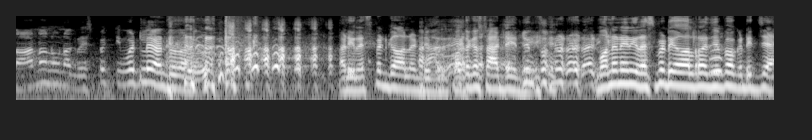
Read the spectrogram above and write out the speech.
నాన్న నువ్వు నాకు రెస్పెక్ట్ ఇవ్వట్లే అంటున్నాడు. వాడికి రెస్పెక్ట్ కావాలంటే కొత్తగా స్టార్ట్ అయింది. మొన్న నేను రెస్పెక్ట్ కావాలరా అని చెప్పి ఒకటి ఇచ్చా.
